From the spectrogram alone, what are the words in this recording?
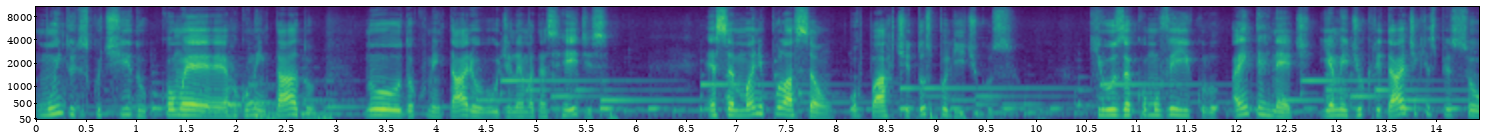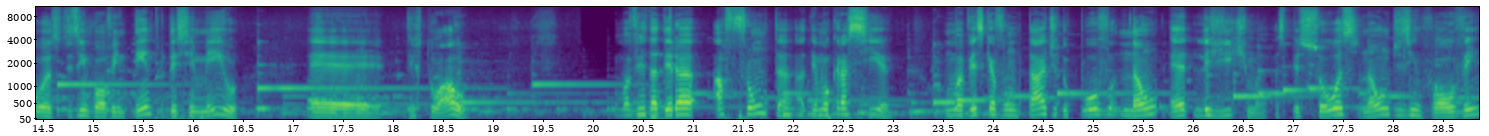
muito discutido, como é argumentado no documentário O Dilema das Redes, essa manipulação por parte dos políticos que usa como veículo a internet e a mediocridade que as pessoas desenvolvem dentro desse meio é, virtual uma verdadeira afronta à democracia, uma vez que a vontade do povo não é legítima. As pessoas não desenvolvem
